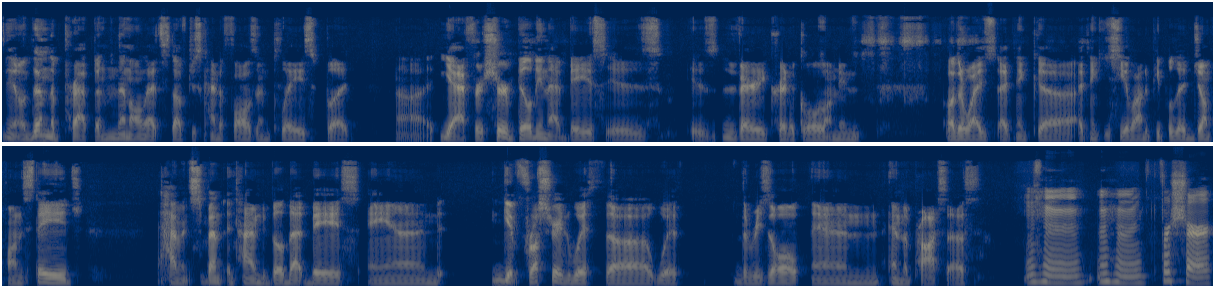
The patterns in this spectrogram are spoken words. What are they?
you know, then the prep and then all that stuff just kind of falls in place. But uh, yeah, for sure, building that base is is very critical. I mean, otherwise, I think uh, I think you see a lot of people that jump on stage, haven't spent the time to build that base, and get frustrated with uh, with the result and and the process. Mm-hmm. Mm-hmm. For sure.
